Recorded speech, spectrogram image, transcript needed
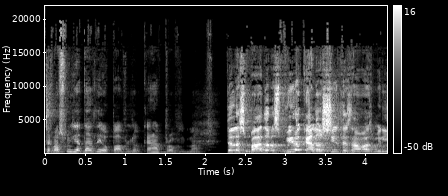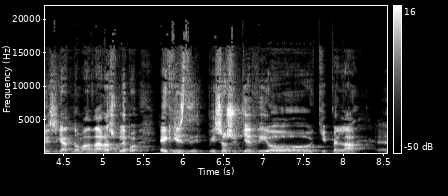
Θα γράψουμε για τα δύο, Παύλο. Κανένα πρόβλημα. Τέλος πάντων, Σπύρο, καλώς ήρθες να μας μιλήσεις για την ομαδάρα σου. Βλέπω έχεις πίσω σου και δύο κύπελα. Ε,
